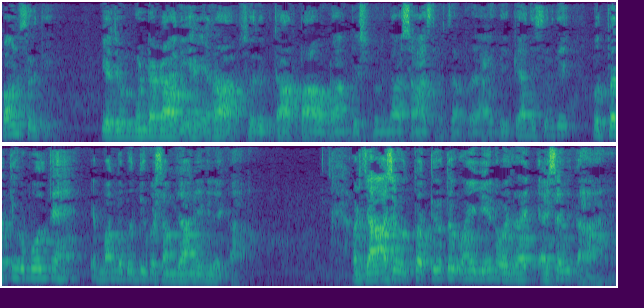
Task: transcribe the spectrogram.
कौन श्रुति? ये जो मुंडक आदि है, यथा सुदुक्ता पावका विस्फुलिंगा सहस्त्र इत्यादि श्रुति उत्पत्ति को बोलते हैं, ये मंद बुद्धि को समझाने के लिए कहा। और जहाँ से उत्पत्ति हो तो वहीं लीन हो जाए, ऐसा भी कहा है।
